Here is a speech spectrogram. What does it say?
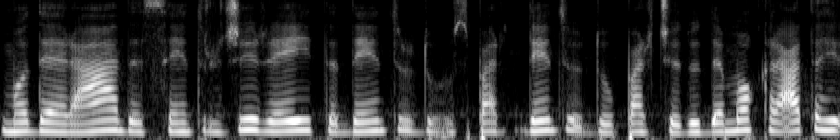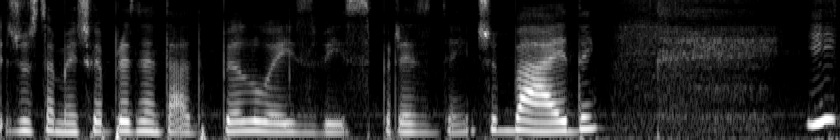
moderada, centro-direita, dentro, dos, dentro do Partido Democrata, justamente representado pelo ex-vice-presidente Biden, e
